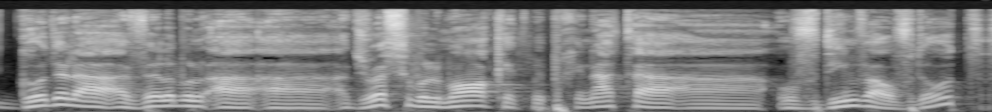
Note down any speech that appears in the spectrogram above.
גודל ה-available, ה-addressable market מבחינת העובדים והעובדות,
